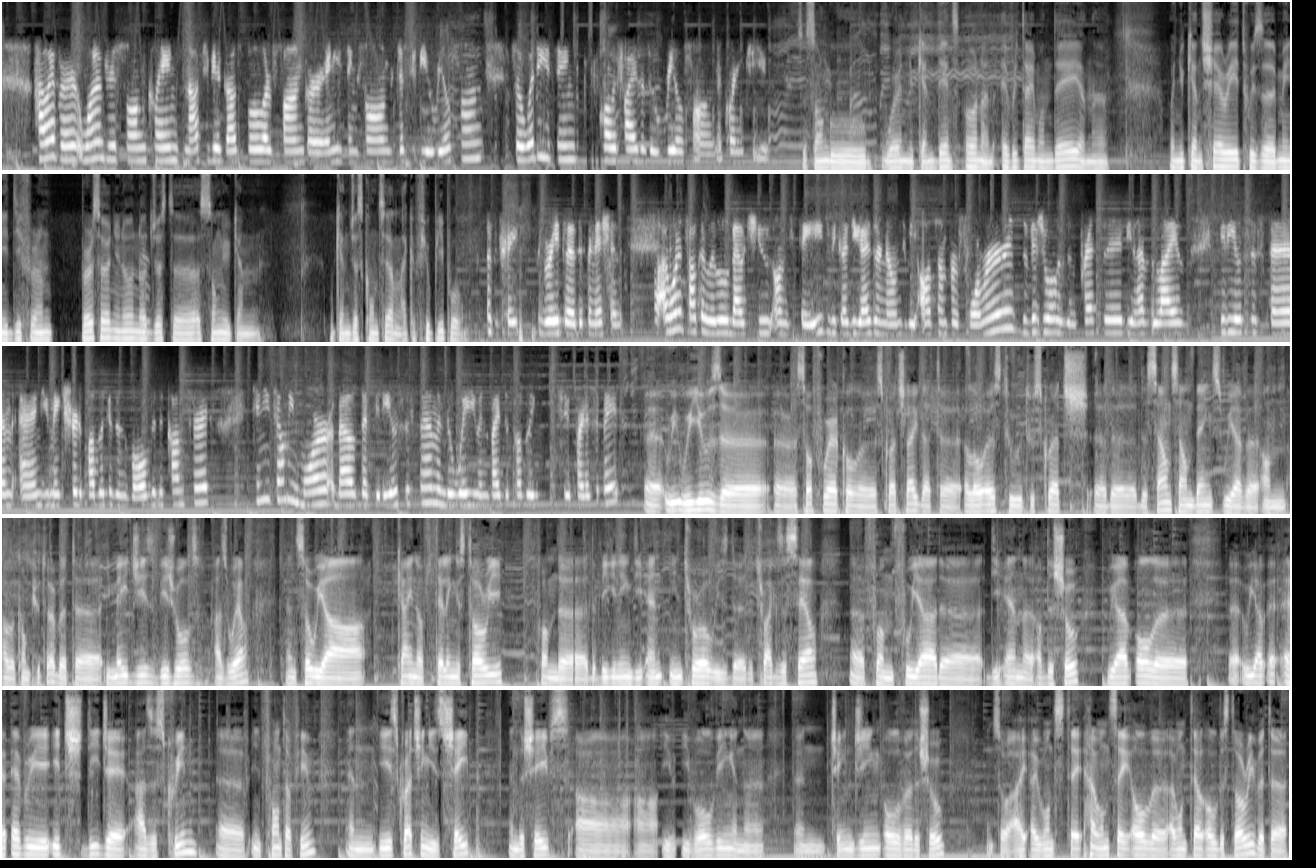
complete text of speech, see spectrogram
However, one of your songs claims not to be a gospel or funk or anything song, just to be a real song. So, what do you think qualifies as a real song, according to you? It's a song who, when you can dance on and every time on day, and uh, when you can share it with uh, many different person, you know, not Mm. just uh, a song you can who can just concern like a few people. That's great. Great uh, definition. I want to talk a little about you on stage because you guys are known to be awesome performers. The visual is impressive. You have the live video system, and you make sure the public is involved in the concert. Can you tell me more about that video system and the way you invite the public to participate? Uh, we, we use a, a software called uh, Scratch Live that uh, allow us to, to scratch uh, the, the sound sound banks we have uh, on our computer, but uh, images, visuals as well. And so we are kind of telling a story from the, the beginning, the end intro with the, the track The Cell, uh, from Fuya, the, the end of the show. We have all uh, uh, we have uh, every each DJ has a screen uh, in front of him, and he is scratching his shape, and the shapes are, are e- evolving and uh, and changing all over the show. And so I, I won't stay I won't say all the I won't tell all the story, but uh,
